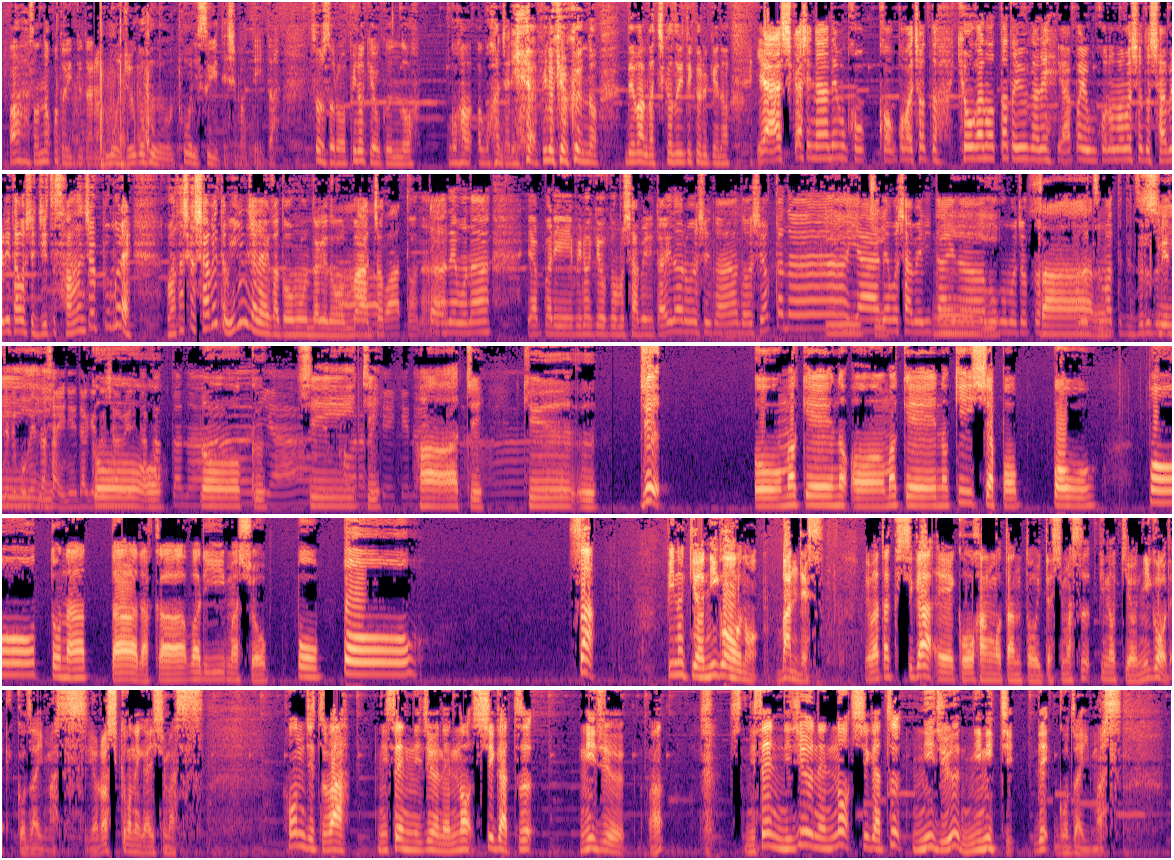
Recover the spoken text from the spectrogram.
ああ、そんなこと言ってたらもう15分をとうに過ぎてしまっていた。そろそろピノキオくんのご飯、ご飯じゃねえ。や、ピノキオくんの出番が近づいてくるけど、いやー、しかしな、でもこ、ここはちょっと、今日が乗ったというかね、やっぱりこのままちょっと喋り倒して、実30分ぐらい、私が喋ってもいいんじゃないかと思うんだけど、まあちょっとな、でもな、やっぱり、ピノキオ君も喋りたいだろうしな。どうしよっかな。いやでも喋りたいな。僕もちょっと、鼻詰まっててずるずる言っててごめんなさいね。だけど喋りたかったな。6、7、8、9、10。おまけのおまけの汽車ポッポー。ポーとなったら変わりましょう。ポッポー。さあ、ピノキオ2号の番です。私が、えー、後半を担当いたします、ピノキオ2号でございます。よろしくお願いします。本日は、2020年の4月20、あ ?2020 年の4月22日でございます。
